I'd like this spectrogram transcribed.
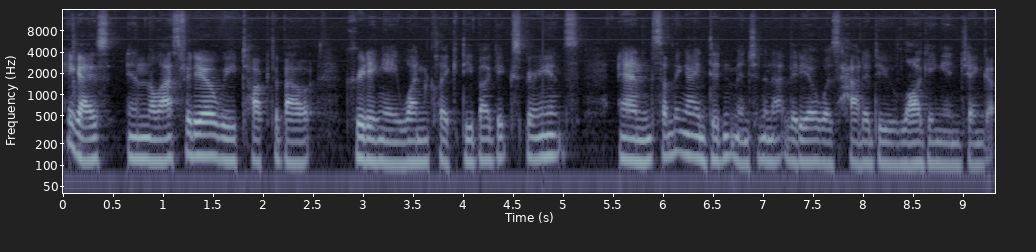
Hey guys, in the last video we talked about creating a one-click debug experience and something I didn't mention in that video was how to do logging in Django.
